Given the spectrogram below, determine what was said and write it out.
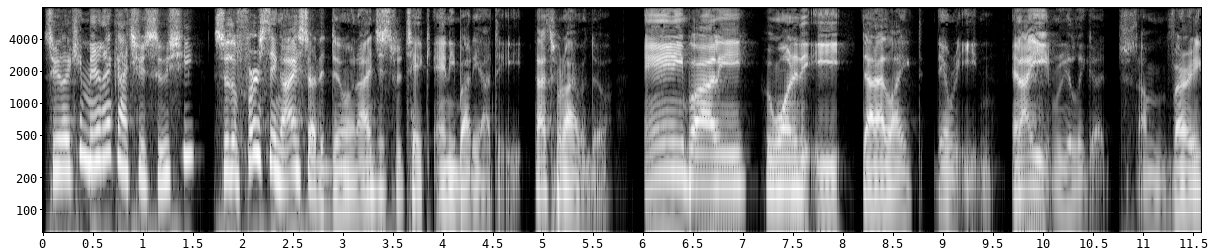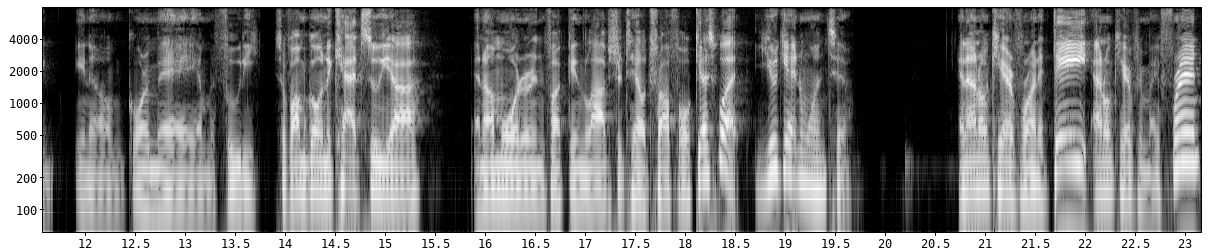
So you're like, hey man, I got you sushi. So the first thing I started doing, I just would take anybody out to eat. That's what I would do. Anybody who wanted to eat that I liked, they were eating. And I eat really good. I'm very, you know, gourmet. I'm a foodie. So if I'm going to Katsuya and I'm ordering fucking lobster tail truffle, guess what? You're getting one too. And I don't care if we're on a date. I don't care if you're my friend.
